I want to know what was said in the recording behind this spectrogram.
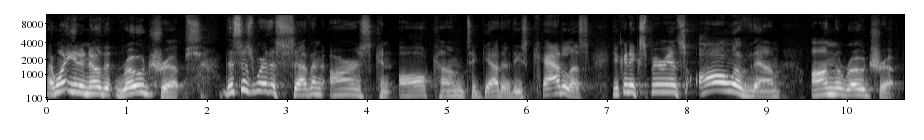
I want you to know that road trips, this is where the seven R's can all come together. These catalysts, you can experience all of them on the road trip.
